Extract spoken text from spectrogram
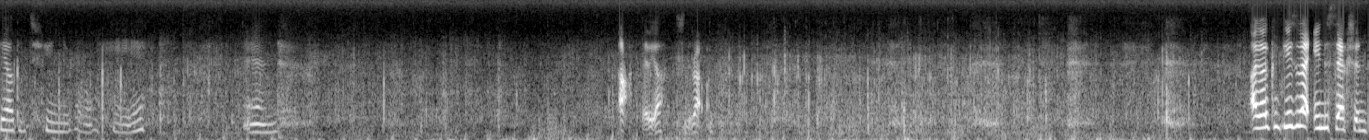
see I'll continue along here and ah there we are. This is the right one. I got confused with that intersection.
